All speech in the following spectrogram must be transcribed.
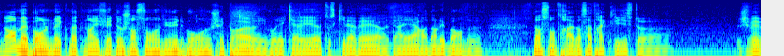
Non, mais bon, le mec maintenant il fait deux chansons en une. Bon, euh, je sais pas, euh, il voulait caler euh, tout ce qu'il avait euh, derrière euh, dans les bandes, euh, dans, son tra dans sa tracklist. euh. Je vais.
